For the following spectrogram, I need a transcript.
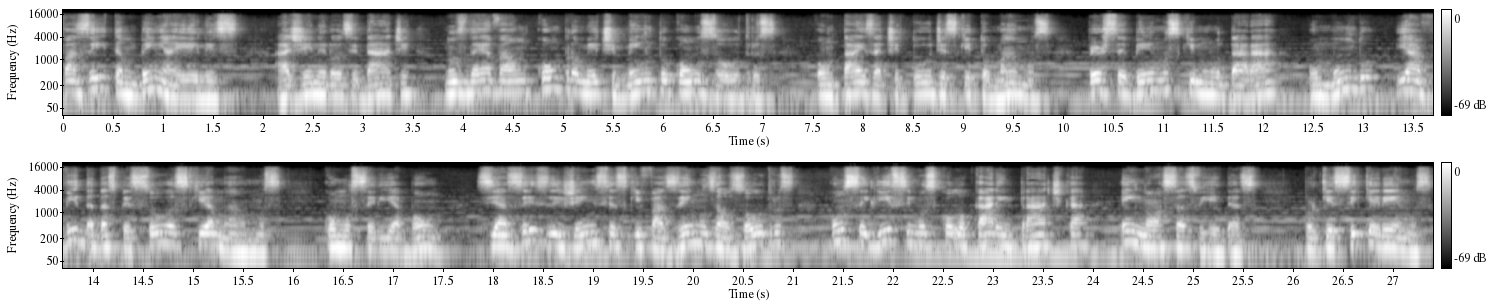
fazei também a eles. A generosidade nos leva a um comprometimento com os outros. Com tais atitudes que tomamos, percebemos que mudará o mundo e a vida das pessoas que amamos. Como seria bom se as exigências que fazemos aos outros conseguíssemos colocar em prática em nossas vidas. Porque se queremos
